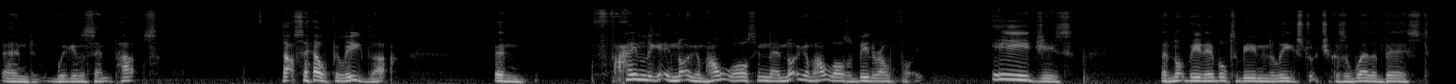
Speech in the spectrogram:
and Wigan St Pats. That's a healthy league, that. And finally getting Nottingham Outlaws in there. Nottingham Outlaws have been around for ages and not being able to be in the league structure because of where they're based.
